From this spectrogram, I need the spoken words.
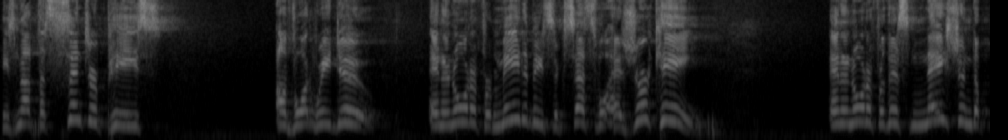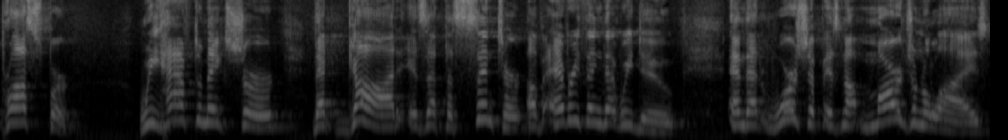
He's not the centerpiece of what we do. And in order for me to be successful as your king, and in order for this nation to prosper, we have to make sure that God is at the center of everything that we do and that worship is not marginalized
